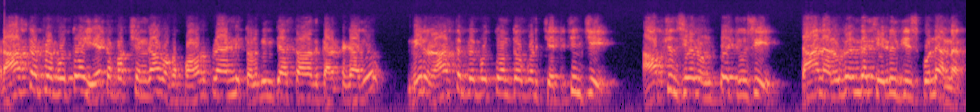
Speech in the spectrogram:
రాష్ట్ర ప్రభుత్వం ఏకపక్షంగా ఒక పవర్ ప్లాంట్ని తొలగించేస్తామన్నది కరెక్ట్ కాదు. మీరు రాష్ట్ర ప్రభుత్వంతో కూడా చర్చించి ఆప్షన్స్ ఏమైనా ఉంటే చూసి దాని అనుగుణంగా చర్యలు తీసుకోండి అన్నారు.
